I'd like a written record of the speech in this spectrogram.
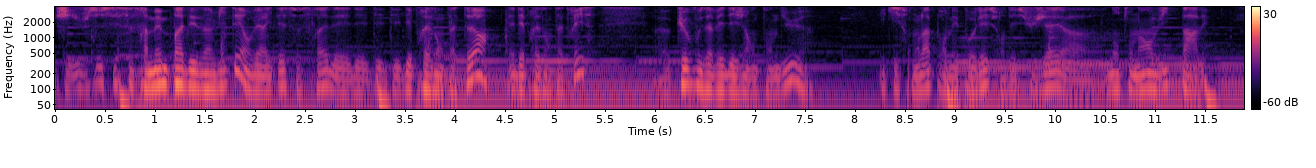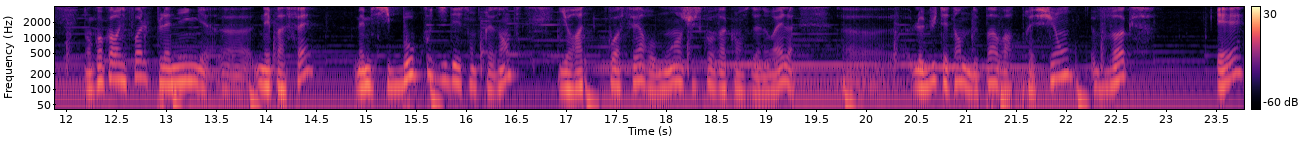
ce ne sera même pas des invités, en vérité, ce seraient des, des présentateurs et des présentatrices que vous avez déjà entendu et qui seront là pour m'épauler sur des sujets euh, dont on a envie de parler. Donc encore une fois, le planning euh, n'est pas fait, même si beaucoup d'idées sont présentes, il y aura de quoi faire au moins jusqu'aux vacances de Noël. Euh, le but étant de ne pas avoir de pression, Vox est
